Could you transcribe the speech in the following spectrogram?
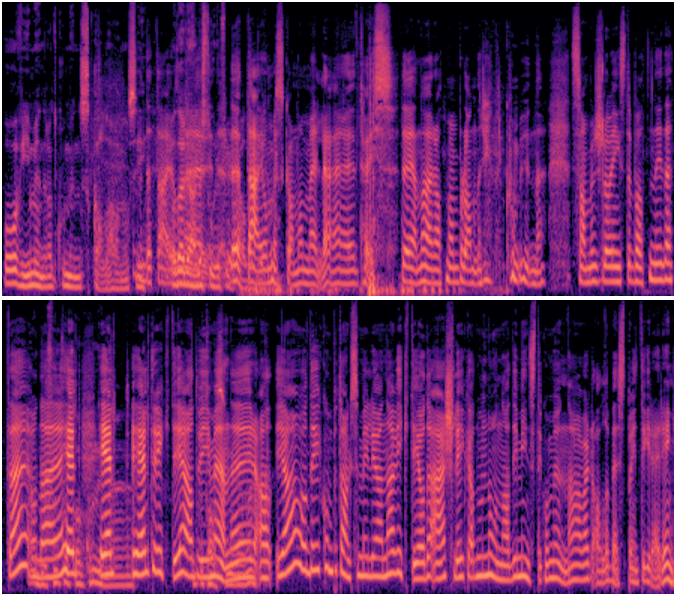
Og vi mener at kommunen skal ha noe å si. Dette er jo, det er med, det store dette er jo med skam å melde eh, tøys. Det ene er at man blander inn kommunesammenslåingsdebatten i dette. Og det er helt, helt, helt riktig at vi mener at Ja, og de kompetansemiljøene er viktige. Og det er slik at noen av de minste kommunene har vært aller best på integrering.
